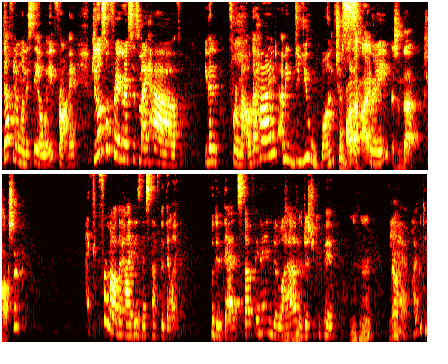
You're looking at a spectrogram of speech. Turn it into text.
definitely want to stay away from it. Do you know some fragrances might have even formaldehyde? I mean, do you want to Formaldehyde? spray? Isn't that toxic? I think formaldehyde is the stuff that they like put the dead stuff in it in the lab Mhm. just to keep it. Mm-hmm. Yeah. why would they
